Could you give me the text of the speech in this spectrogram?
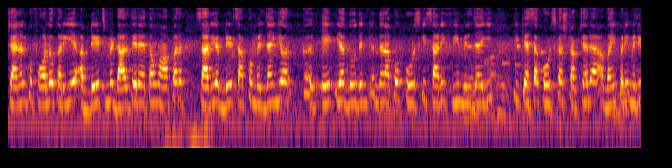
चैनल को फॉलो करिए अपडेट्स में डालते रहता हूँ, वहाँ पर सारी अपडेट्स आपको मिल जाएँगी और एक या दो दिन के अंदर आपको कोर्स की सारी फ़ी मिल जाएगी कि कैसा कोर्स का स्ट्रक्चर है। वहीं पर ही मेरी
